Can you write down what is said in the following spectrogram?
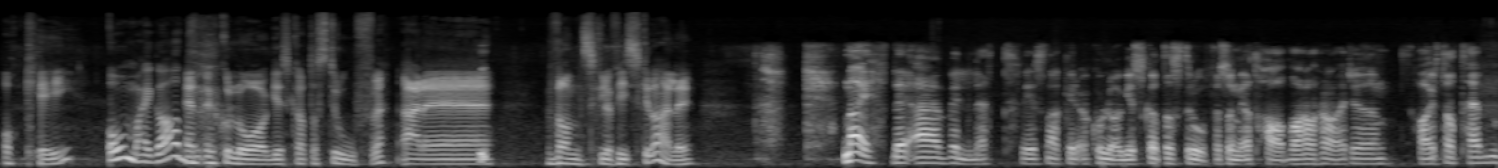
OK. Oh my god! En økologisk katastrofe. Er det vanskelig å fiske, da, eller? Nei, det er veldig lett. Vi snakker økologisk katastrofe som i at havet har, eh, har tatt hevn.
